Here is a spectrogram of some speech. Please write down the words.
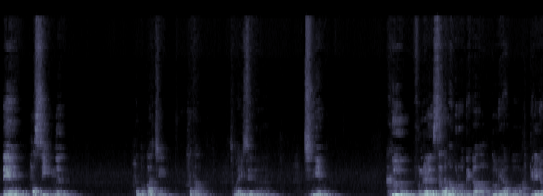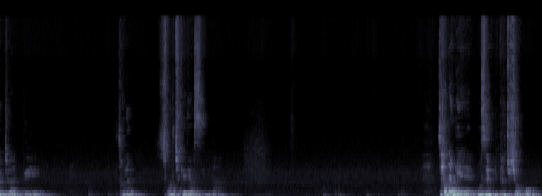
내 할 수 있는 한도까지 하다. 정말 이제는 주님 그 분을 사랑함으로 내가 노래하고 악기를 연주할 때 저는 춤을 추게 되었습니다. 찬양에 옷을 입혀주셨고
